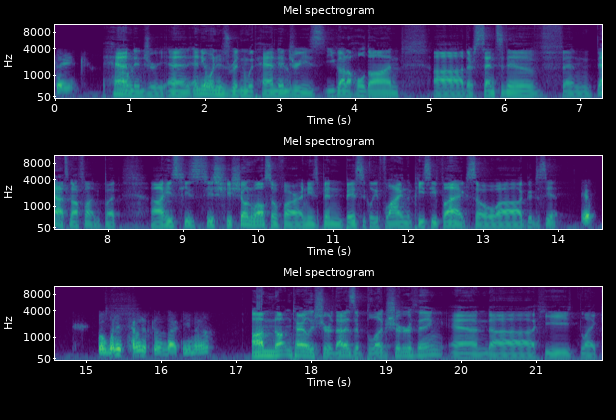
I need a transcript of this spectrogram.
think hand injury, and anyone who's ridden with hand injuries, you got to hold on. Uh, they're sensitive, and yeah, it's not fun. But uh, he's, he's he's he's shown well so far, and he's been basically flying the PC flag. So uh, good to see it. Yep. Well, when is Tonis coming back? Do you know? I'm not entirely sure. That is a blood sugar thing, and uh, he like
